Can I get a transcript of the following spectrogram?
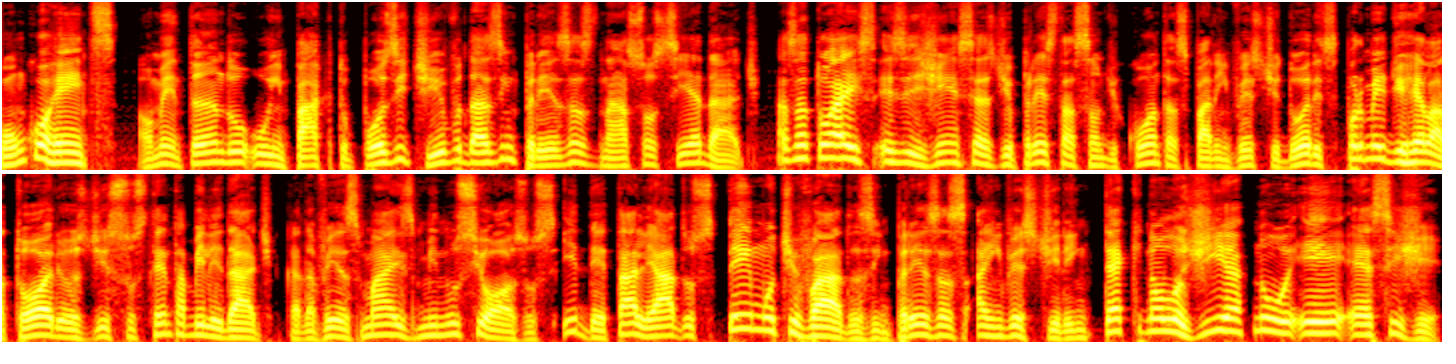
concorrentes, aumentando o impacto positivo das empresas na sociedade. As atuais exigências de prestação de contas para investidores por meio de relatórios de sustentabilidade cada vez mais minuciosos e detalhados têm motivado as empresas a investir em tecnologia no ESG.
